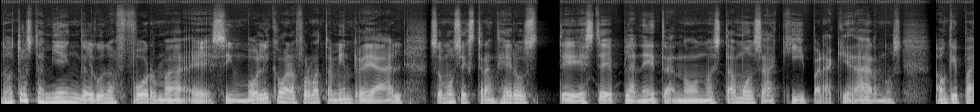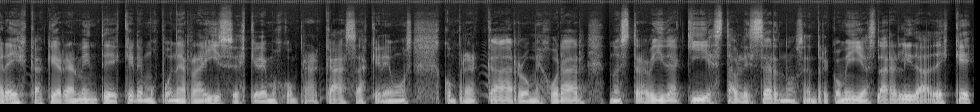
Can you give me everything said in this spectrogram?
Nosotros también de alguna forma eh, simbólica o una forma también real somos extranjeros de este planeta, ¿no? no estamos aquí para quedarnos, aunque parezca que realmente queremos poner raíces, queremos comprar casas, queremos comprar carro, mejorar nuestra vida aquí, establecernos, entre comillas. La realidad es que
